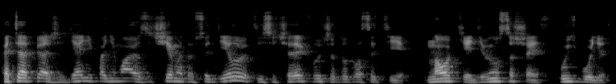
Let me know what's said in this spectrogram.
Хотя, опять же, я не понимаю, зачем это все делают, если человек лучше до 20. Но окей, 96, пусть будет.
